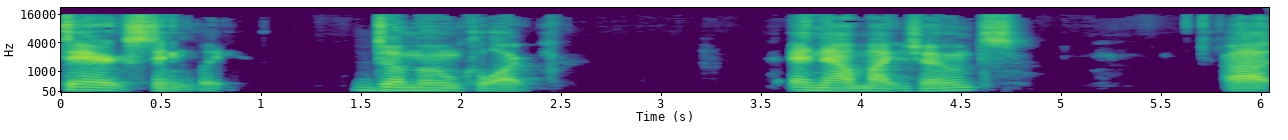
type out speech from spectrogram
Derek Stingley, Damone Clark, and now Mike Jones. Uh,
